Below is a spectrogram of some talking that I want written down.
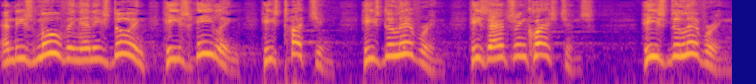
And He's moving and He's doing. He's healing. He's touching. He's delivering. He's answering questions. He's delivering.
